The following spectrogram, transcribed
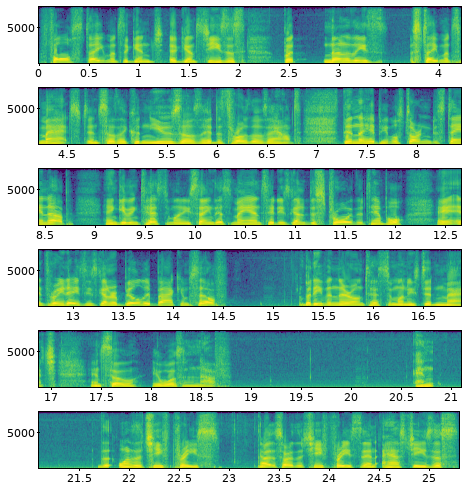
false statements against, against Jesus, but none of these statements matched, and so they couldn't use those. They had to throw those out. Then they had people starting to stand up and giving testimony, saying, This man said he's going to destroy the temple, and in three days he's going to build it back himself. But even their own testimonies didn't match, and so it wasn't enough. And the, one of the chief priests, uh, sorry, the chief priest then asked Jesus,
